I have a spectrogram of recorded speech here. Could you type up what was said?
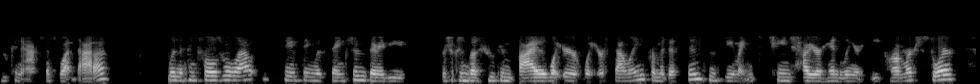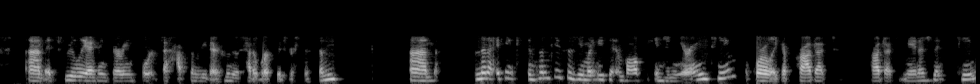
who can access what data when the controls roll out. Same thing with sanctions. There may be restrictions on who can buy what you're what you're selling from a distance, and so you might need to change how you're handling your e-commerce store. Um, it's really, I think, very important to have somebody there who knows how to work with your systems. Um, and then I think in some cases you might need to involve the engineering team or like a product project management team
